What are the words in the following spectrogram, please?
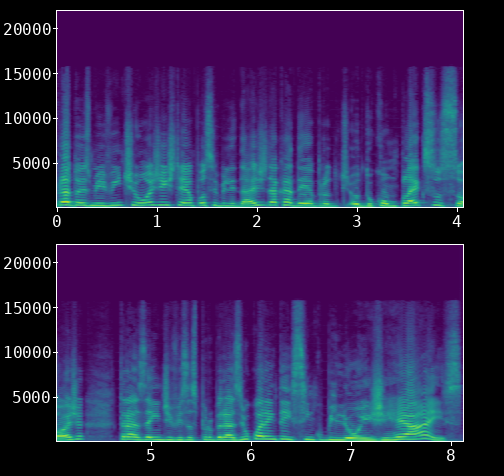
para 2021 a gente tem a possibilidade da cadeia do complexo soja trazer em divisas para o Brasil 45 bilhões de reais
